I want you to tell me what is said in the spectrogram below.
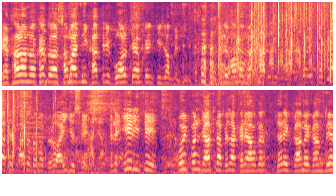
દેખાડો નોખે તો આ સમાજની ખાતરી ગોળ છે એમ કરીને કીધા મેળશું એને હમણાં મત. તો એ ને પાછો તમે ભેળો આવી જશે. એટલે એ રીતે કોઈ પણ જાતના પેલા કર્યા વગર દરેક ગામે ગામ બે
